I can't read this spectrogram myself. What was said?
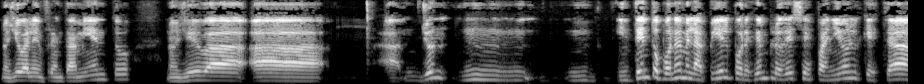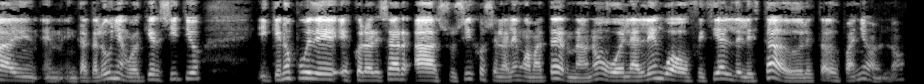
nos lleva al enfrentamiento, nos lleva a, yo intento ponerme la piel, por ejemplo, de ese español que está en, en- en Cataluña, en cualquier sitio, y que no puede escolarizar a sus hijos en la lengua materna, ¿no? O en la lengua oficial del Estado, del Estado español, ¿no?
